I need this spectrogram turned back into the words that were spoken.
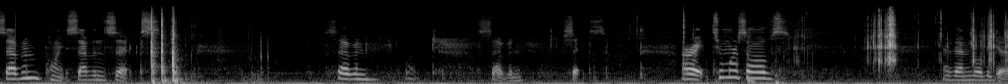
7.76. 7.76. Alright, two more solves, and then we'll be good.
